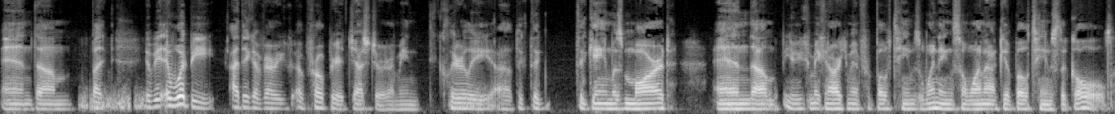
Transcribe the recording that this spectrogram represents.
and um, but it be it would be I think a very appropriate gesture. I mean, clearly uh, the, the, the game was marred, and um, you, know, you can make an argument for both teams winning. So why not give both teams the gold?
